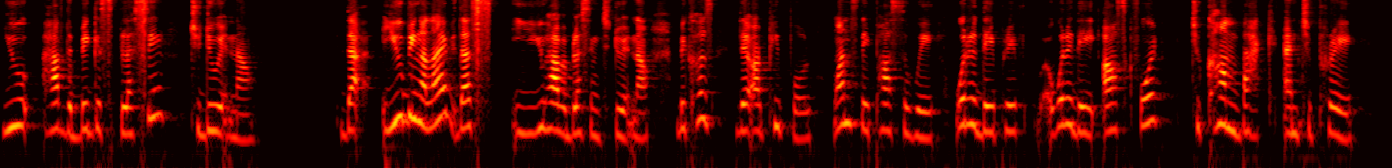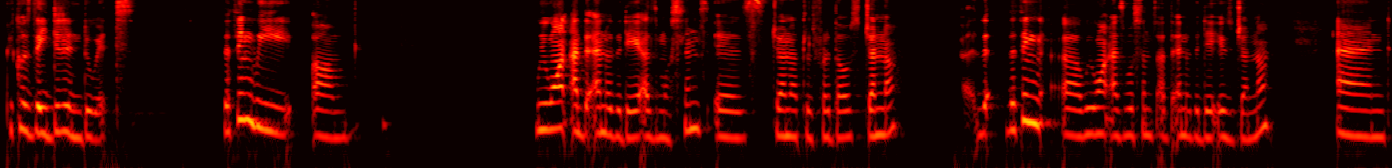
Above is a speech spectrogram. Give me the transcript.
you have the biggest blessing to do it now. That you being alive that's you have a blessing to do it now. Because there are people once they pass away what did they pray for, what did they ask for? To come back and to pray because they didn't do it. The thing we um we want at the end of the day as muslims is jannah al firdaus jannah the, the thing uh, we want as muslims at the end of the day is jannah. And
